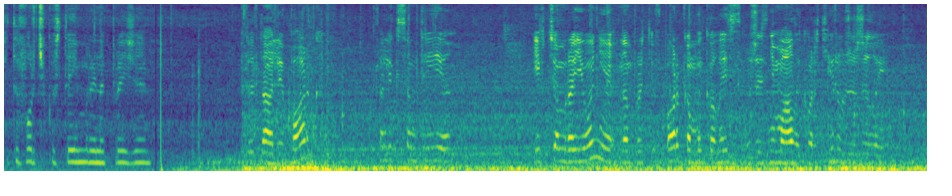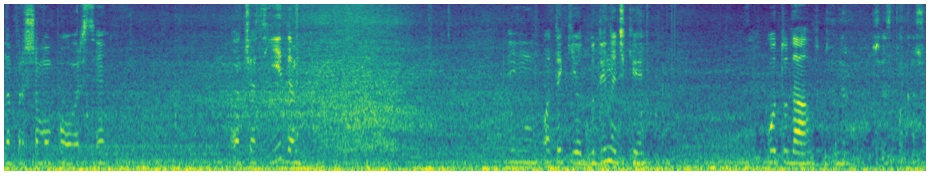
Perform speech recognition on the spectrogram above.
Світофорчику стоїмо, ринок проїжджаємо. Далі парк Олександрія. І в цьому районі напротив парка ми колись вже знімали квартиру, вже жили на першому поверсі. От зараз їдемо. І отакі от будиночки. От туди. Зараз покажу.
